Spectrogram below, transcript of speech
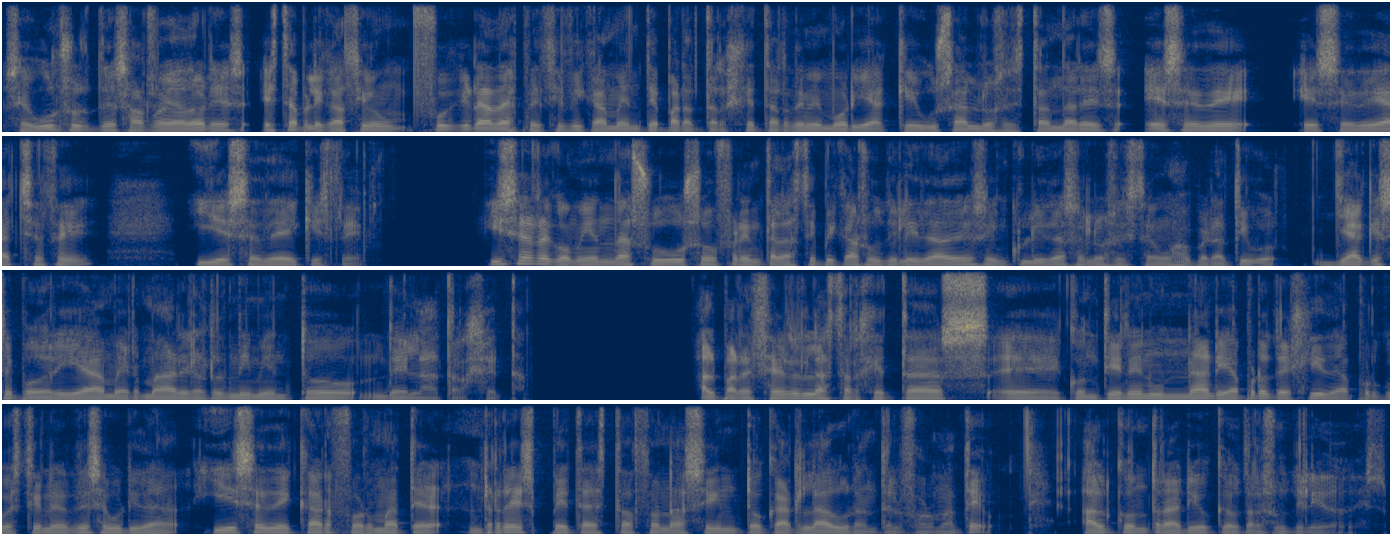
Según sus desarrolladores, esta aplicación fue creada específicamente para tarjetas de memoria que usan los estándares SD, SDHC y SDXC, y se recomienda su uso frente a las típicas utilidades incluidas en los sistemas operativos, ya que se podría mermar el rendimiento de la tarjeta. Al parecer, las tarjetas eh, contienen un área protegida por cuestiones de seguridad y SD Card Formatter respeta esta zona sin tocarla durante el formateo, al contrario que otras utilidades.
